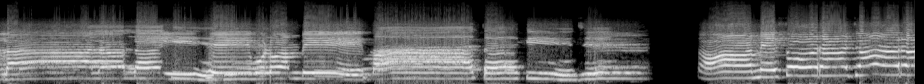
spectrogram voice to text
લાલ કી જે બોલો અંબે. માત કી જે. તમે તો રાજા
